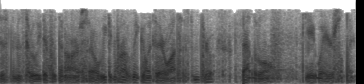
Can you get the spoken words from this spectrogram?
system is totally different than ours, so we can probably go into their WATS system through that little gateway or something.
